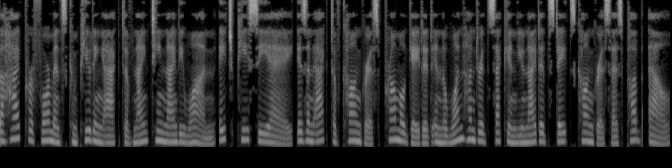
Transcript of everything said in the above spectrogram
The High Performance Computing Act of 1991 HPCA is an act of Congress promulgated in the 102nd United States Congress as Pub. L.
